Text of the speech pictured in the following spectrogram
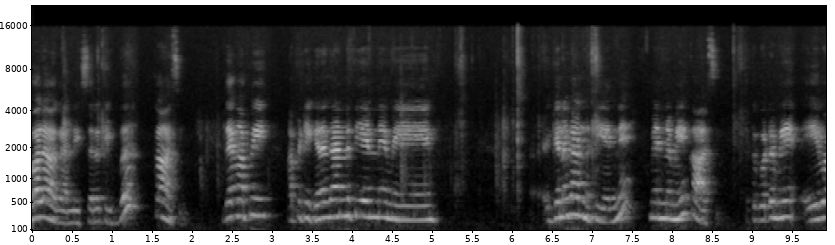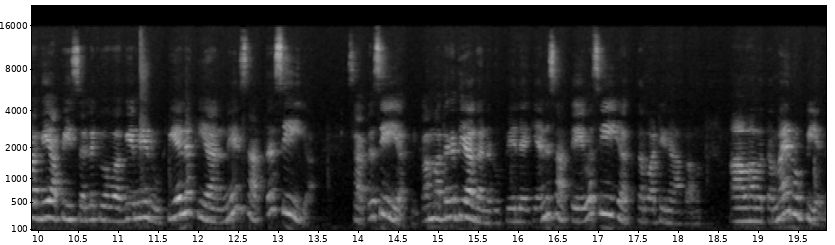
බලා ගන්න ඉස්සර තිබ්බ කාසි. දැන් අපි අපිට ඉගෙන ගන්න තියෙන්නේ මේ ඉගෙන ගන්න තියෙන්නේ මෙන්න මේ කාසි. එතකොට මේ ඒ වගේ අපි ඉස්සෙල්ල කිව්වා වගේ මේ රුපියල කියන්නේ 700ක්. 700ක් නිකන් මතක තියාගන්න රුපියල කියන්නේ 7ඒව 100ක් තමයි වටිනාකම. ආවම තමයි රුපියල.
